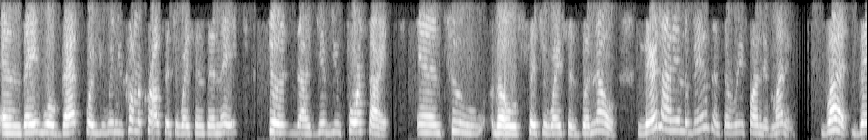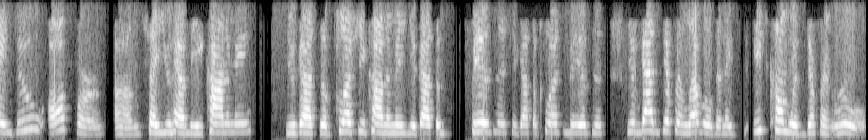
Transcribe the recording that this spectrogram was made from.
and they will vet for you when you come across situations, and they should uh, give you foresight into those situations. But no, they're not in the business of refunded money, but they do offer. Um, say you have the economy, you got the plush economy, you got the business, you got the plush business. You've got different levels, and they each come with different rules.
